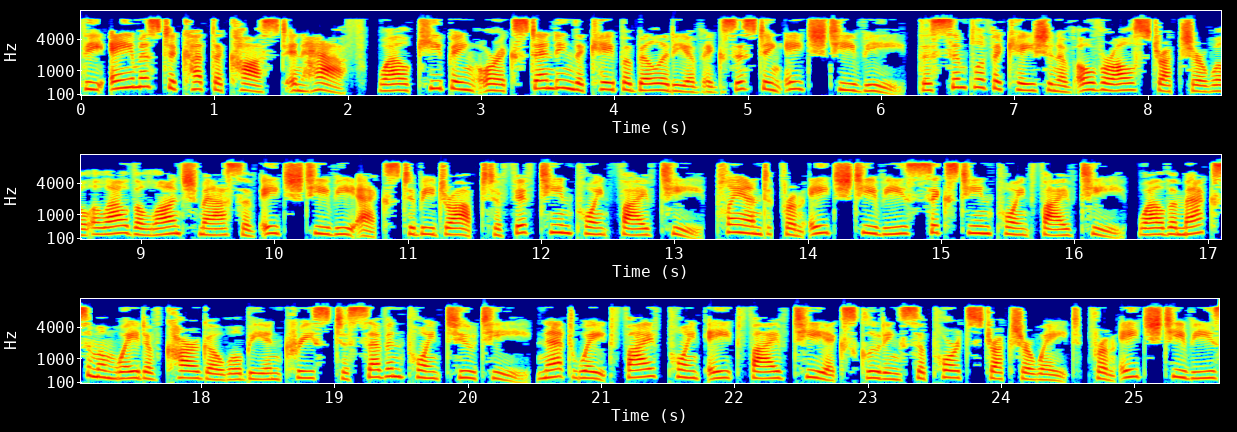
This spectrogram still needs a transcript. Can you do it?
The aim is to cut the cost in half, while keeping or extending the capability of existing HTV. The simplification of overall structure will allow the launch mass of HTV-X to be dropped to 15.5 t planned from HTV's 16.5 t, while the maximum weight of cargo will be increased to 7.2 t net weight 5.85 t excluding support structure weight from HTV's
